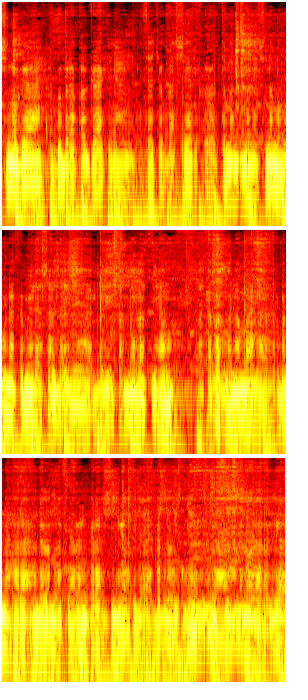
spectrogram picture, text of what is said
semoga beberapa gerak yang kita coba share ke teman-teman yang sudah menggunakan media sosial sebagai partner latihan dapat menambah perbendaharaan dalam melakukan gerak sehingga tidak akan sulitnya untuk melakukan olahraga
